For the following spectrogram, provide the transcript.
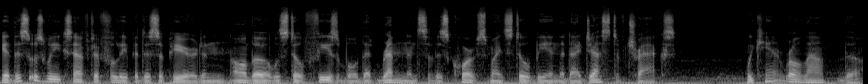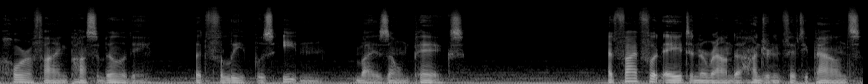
Yet this was weeks after had disappeared, and although it was still feasible that remnants of his corpse might still be in the digestive tracts, we can't rule out the horrifying possibility that Philippe was eaten by his own pigs. At 5 foot 8 and around 150 pounds,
